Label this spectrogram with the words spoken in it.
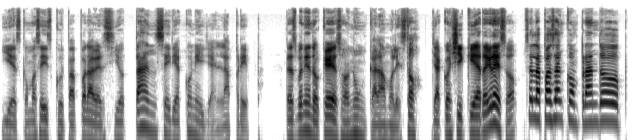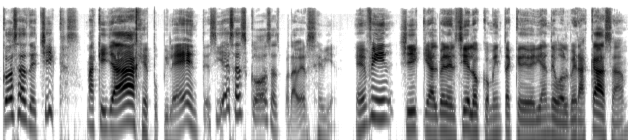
y es como se disculpa por haber sido tan seria con ella en la prepa. Respondiendo que eso nunca la molestó. Ya con Shiki de regreso, se la pasan comprando cosas de chicas, maquillaje, pupilentes y esas cosas para verse bien. En fin, Shiki al ver el cielo comenta que deberían de volver a casa.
